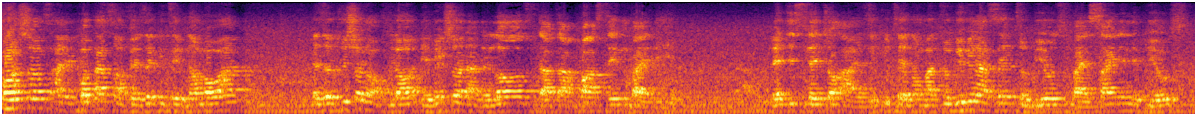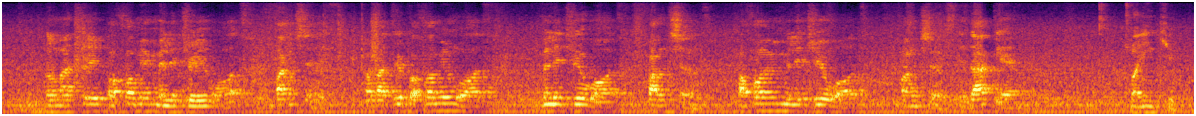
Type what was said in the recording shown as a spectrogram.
Functions and importance of executive. Number one, execution of law. They make sure that the laws that are passed in by the legislature are executed. Number two, giving assent to bills by signing the bills. Number three, performing military what? Functions. Number three, performing what? Military what? Functions. Performing military what? Functions. Is that clear? Thank you.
